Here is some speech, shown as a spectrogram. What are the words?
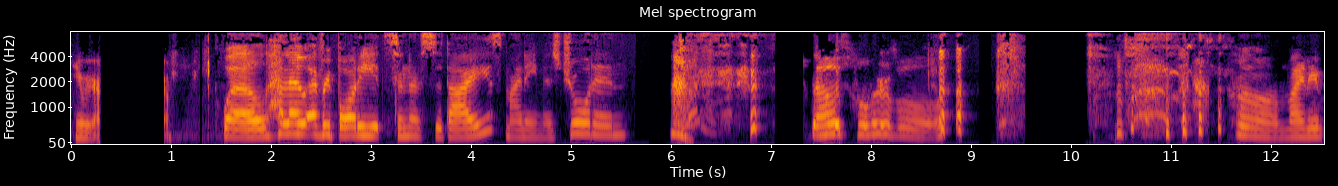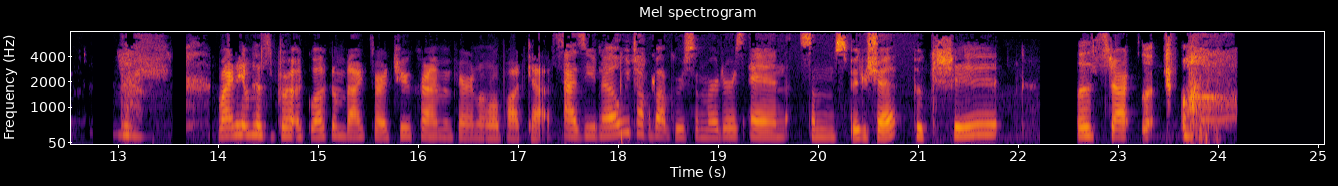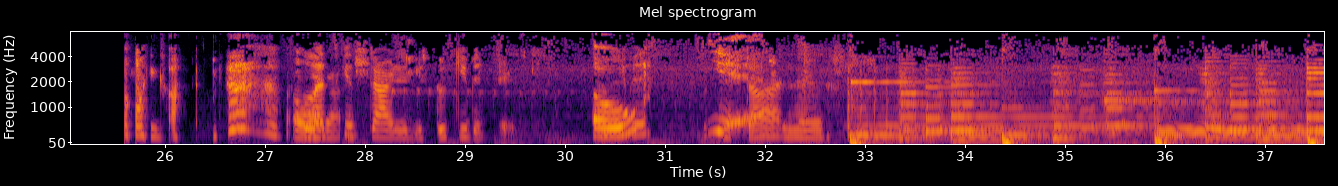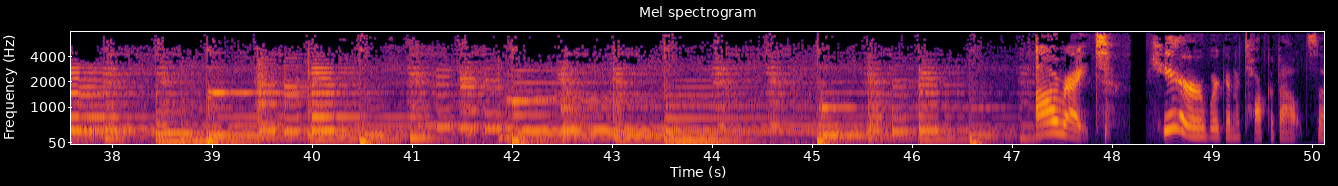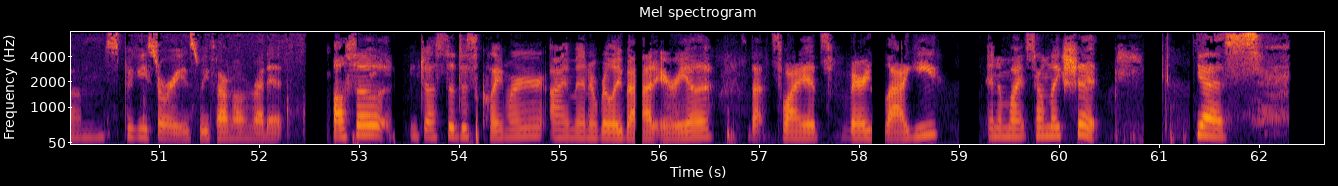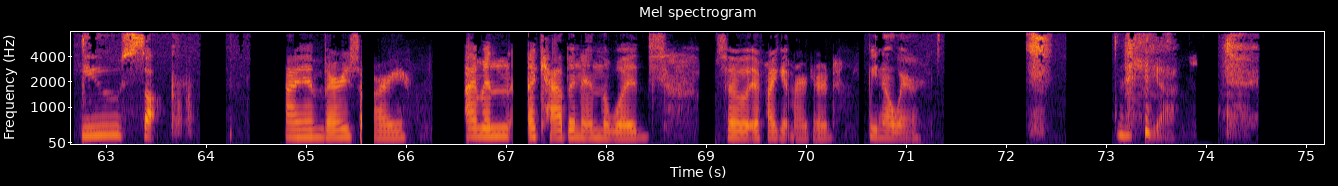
Here we are. Well, hello everybody. It's Sinister Dies. My name is Jordan. that was horrible. oh, my name. My name is Brooke. Welcome back to our true crime and paranormal podcast. As you know, we talk about gruesome murders and some spooky shit. Spooky shit. Let's start. Oh my god. Oh my Let's get started, you spooky bitches. Oh. Yeah. All right. Here we're going to talk about some spooky stories we found on Reddit. Also, just a disclaimer, I'm in a really bad area. That's why it's very laggy and it might sound like shit. Yes, you suck. I am very sorry. I'm in a cabin in the woods, so if I get murdered, We know where. yeah.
